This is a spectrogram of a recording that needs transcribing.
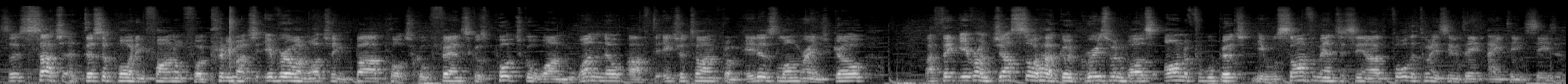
So such a disappointing final for pretty much everyone watching bar Portugal fans because Portugal won 1-0 after extra time from Eder's long range goal I think everyone just saw how good Griezmann was on the football pitch. He will sign for Manchester United for the 2017-18 season.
